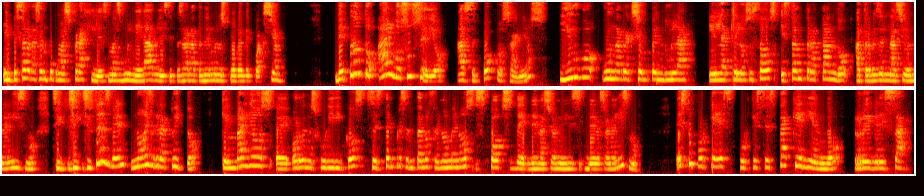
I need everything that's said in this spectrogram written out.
empezaban a ser un poco más frágiles, más vulnerables, empezaban a tener menos poder de coacción. De pronto algo sucedió hace pocos años y hubo una reacción pendular en la que los estados están tratando a través del nacionalismo. Si, ustedes ven, no es gratuito que en varios eh, órdenes jurídicos se estén presentando fenómenos, spots de, de, nacionalismo. ¿Esto por qué es? Porque se está queriendo regresar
